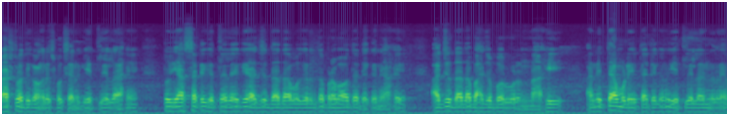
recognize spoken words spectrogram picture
राष्ट्रवादी काँग्रेस पक्षाने घेतलेला आहे तो यासाठी घेतलेला आहे की अजितदादा वगैरेंचा प्रभाव त्या ठिकाणी आहे. अजितदादा भाजपबरोबर नाही आणि त्यामुळे त्या ठिकाणी घेतलेला निर्णय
